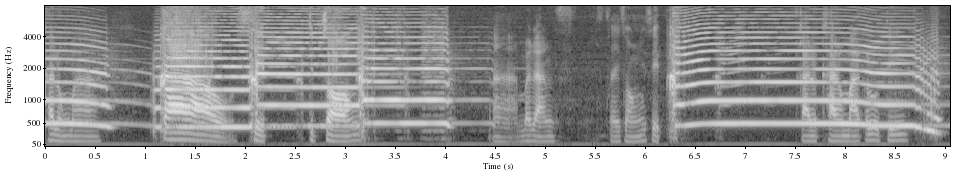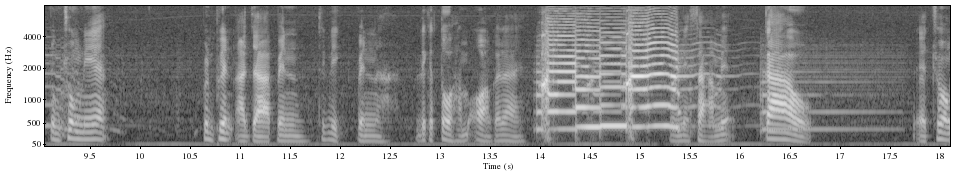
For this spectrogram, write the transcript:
ค่าลงมา 9 10 12อ่ามาดันสาย2ที่10การคายลงมาก็ลูกทิ้งตรงช่วงนี้เพื่อนๆอาจจะเป็นเทคนิคเป็นเลกาโตฮัมอ่อนก็ได้ ในสามเนี่ยเก้าเอ่ช่วง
